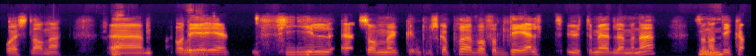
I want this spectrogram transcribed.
på Østlandet. Um, og det er en fil eh, som vi skal prøve å få delt ut til medlemmene, sånn Mhm. at de kan eh,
